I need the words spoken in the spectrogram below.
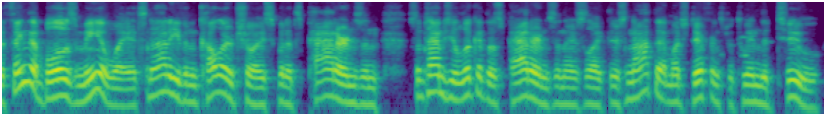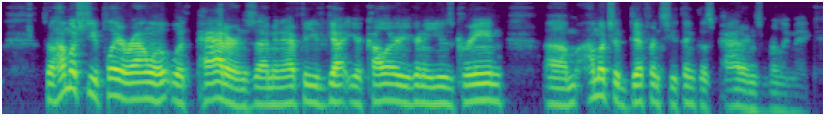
the thing that blows me away, it's not even color choice, but it's patterns. And sometimes you look at those patterns and there's like, there's not that much difference between the two. So, how much do you play around with, with patterns? I mean, after you've got your color, you're going to use green. Um, how much of difference do you think those patterns really make?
